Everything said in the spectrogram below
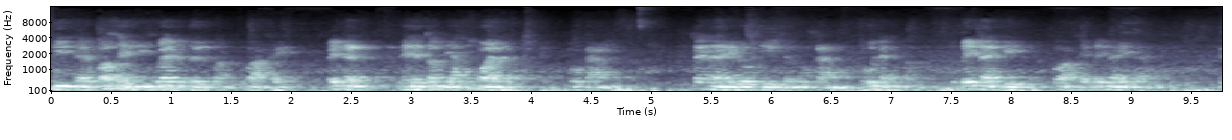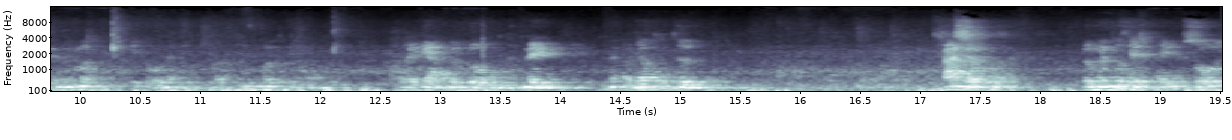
nhìn à, có thể nhìn quen từ khoảng các bạn thấy đây là đây là tâm giác ngoài là màu trắng đây này rồi thì là một trắng tối này đây này thì các bạn thấy này là cái mất cái tối này. Và cái mất thì là giảm được độ nền có do tổn thương khá sớm rồi mình có thể thấy một số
